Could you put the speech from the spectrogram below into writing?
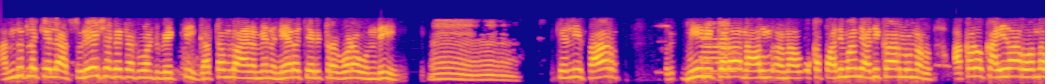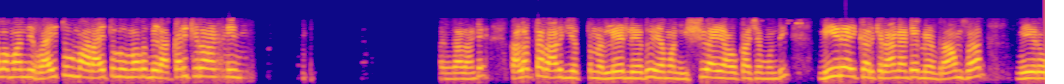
అందుట్లోకి వెళ్ళి ఆ సురేష్ అనేటటువంటి వ్యక్తి గతంలో ఆయన మీద నేర చరిత్ర కూడా ఉంది. వెళ్ళి సార్ మీరు ఇక్కడ నాలుగు ఒక పది మంది అధికారులు ఉన్నారు అక్కడ ఒక ఐదు ఆరు వందల మంది రైతులు మా రైతులు ఉన్నారు. మీరు అక్కడికి రండి. కాదంటే కలెక్టర్ అడిగి చెప్తున్నారు లేదు లేదు ఏమైనా ఇష్యూ అయ్యే అవకాశం ఉంది. మీరే ఇక్కడికి రాండి. అంటే మేము రాము సార్ మీరు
